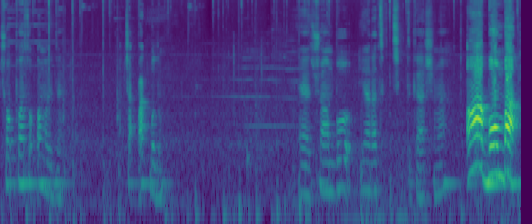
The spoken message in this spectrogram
Çok para toplama bir de. Çakmak buldum. Evet şu an bu yaratık çıktı karşıma. Aa bomba.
